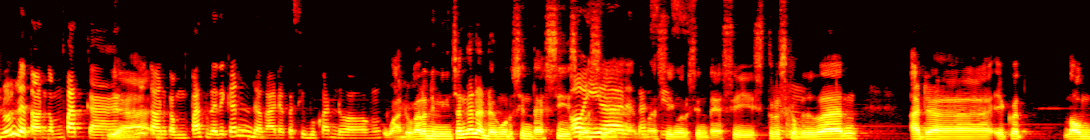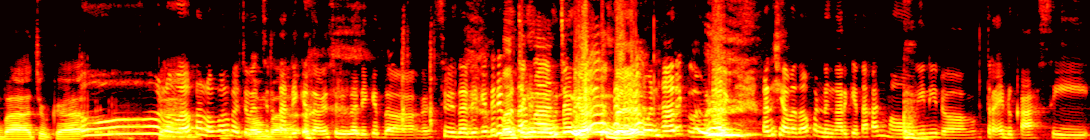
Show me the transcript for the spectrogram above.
dulu udah tahun keempat kan? Ya. Dulu tahun keempat berarti kan udah gak ada kesibukan dong. Waduh, kalau di Ming Chuan kan ada ngurusin tesis Oh iya, ya. ada tesis. Masih ngurusin tesis. Terus Mm-mm. kebetulan ada ikut lomba juga. Oh, Dan lomba apa? Lomba apa? Coba lomba- cerita dikit dong, cerita dikit dong. Cerita dikit ini Mancing-mancing menarik, ya Anda ya. menarik loh, menarik. Kan siapa tahu pendengar kita kan mau ini dong, teredukasi.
